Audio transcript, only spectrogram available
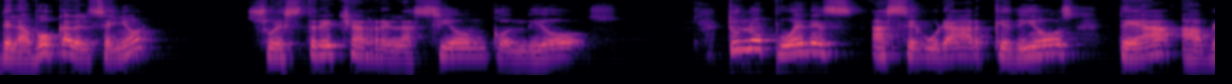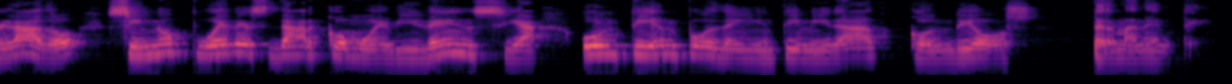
de la boca del Señor? Su estrecha relación con Dios. Tú no puedes asegurar que Dios te ha hablado si no puedes dar como evidencia un tiempo de intimidad con Dios permanente.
